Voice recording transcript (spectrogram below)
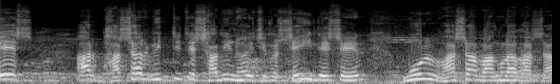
দেশ আর ভাষার ভিত্তিতে স্বাধীন হয়েছিল, সেই দেশের মূল ভাষা বাংলা ভাষা,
